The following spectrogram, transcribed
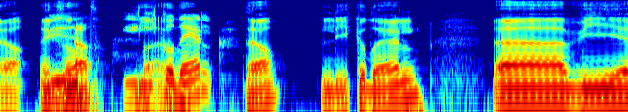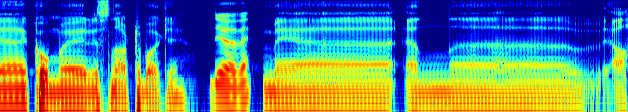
Ja, ikke sant? Lik og del. Ja, lik og del. Eh, vi kommer snart tilbake. Det gjør vi. Med en eh, Ja,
